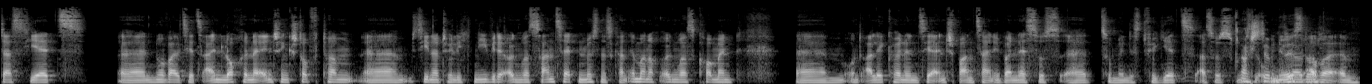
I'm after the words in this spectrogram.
dass jetzt, äh, nur weil sie jetzt ein Loch in der Engine gestopft haben, äh, sie natürlich nie wieder irgendwas sunsetten müssen. Es kann immer noch irgendwas kommen. Ähm, und alle können sehr entspannt sein über Nessus, äh, zumindest für jetzt. Also es ist ein bisschen stimmt, ominös, ja, aber ähm,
